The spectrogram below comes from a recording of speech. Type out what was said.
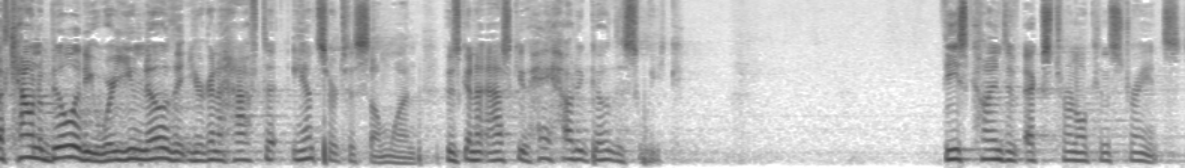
accountability, where you know that you're going to have to answer to someone who's going to ask you, hey, how'd it go this week? These kinds of external constraints.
